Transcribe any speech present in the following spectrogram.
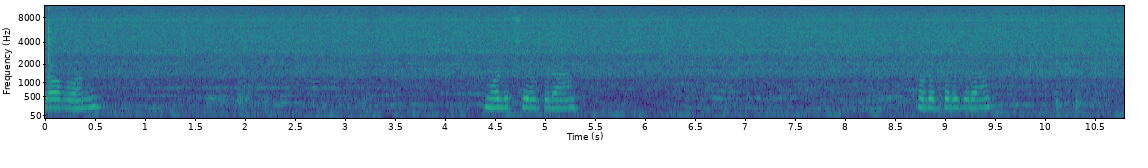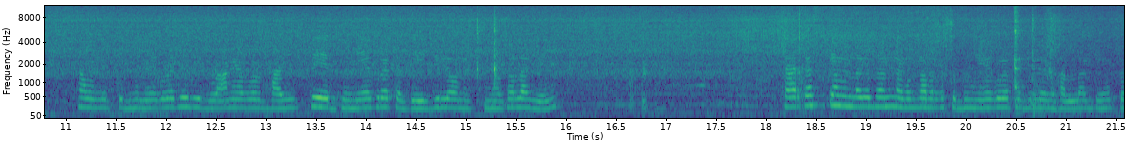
লবণ মরিচের গুঁড়া হলুদের গুঁড়া। সামান্য একটু ধনিয়া গুঁড়া দিয়ে দিব। আমি আবার ভাজতে ধনিয়া গুঁড়াটা দিয়ে দিলে অনেক মজা লাগে। তার কাছে কেমন লাগে জানি না, কিন্তু আমার কাছে ধনিয়া গুঁড়াটা দিলে ভালো লাগে। তো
